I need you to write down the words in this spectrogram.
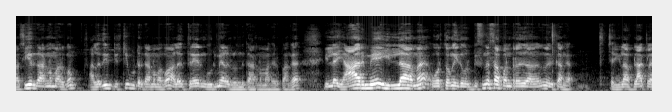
ரசிகர் காரணமாக இருக்கும் அல்லது டிஸ்ட்ரிபியூட்டர் காரணமாக இருக்கும் அல்லது திரையரங்கு உரிமையாளர்கள் வந்து காரணமாக இருப்பாங்க. இல்லை யாருமே இல்லாமல் ஒருத்தவங்க இதை ஒரு பிஸ்னஸாக பண்ணுறது இருக்காங்க. சரிங்களா? பிளாக்ல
